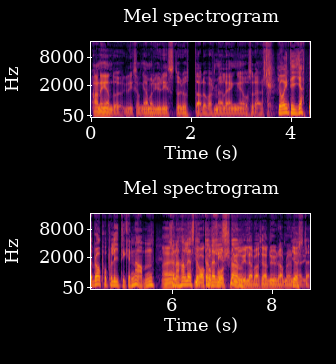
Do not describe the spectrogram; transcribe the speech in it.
Han är ändå liksom gammal jurist och ruttad och varit med länge och sådär. Jag är inte jättebra på politikernamn. Nej. Så när han läste upp Jakob den där Forssmed listan... vill jag bara säga, nu ramlar den Just ner.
